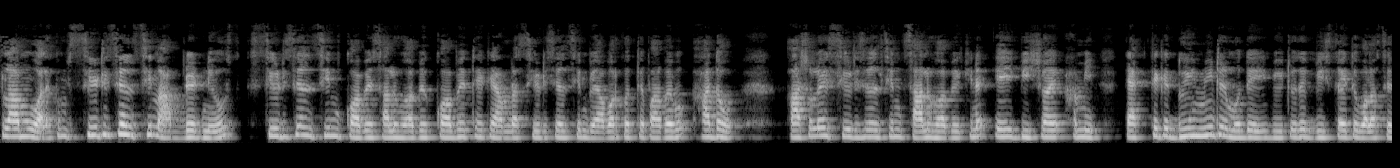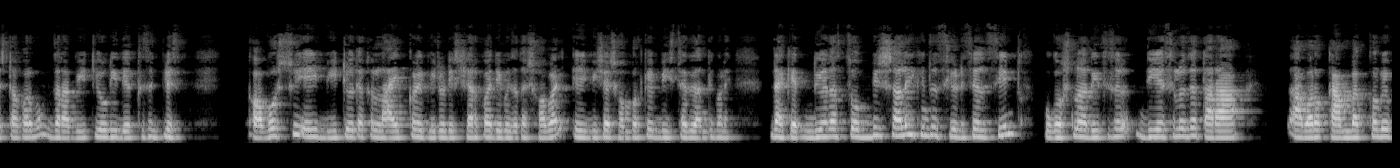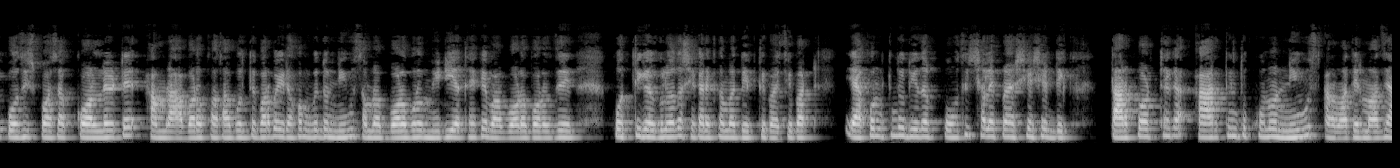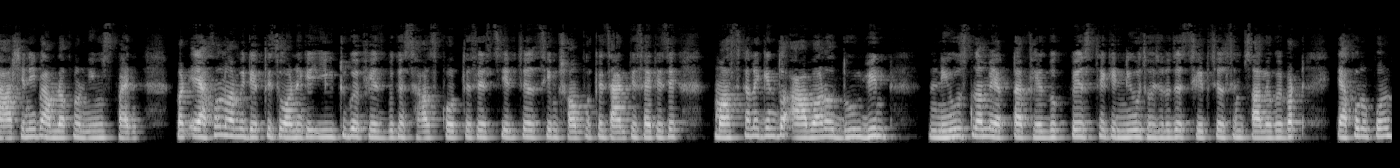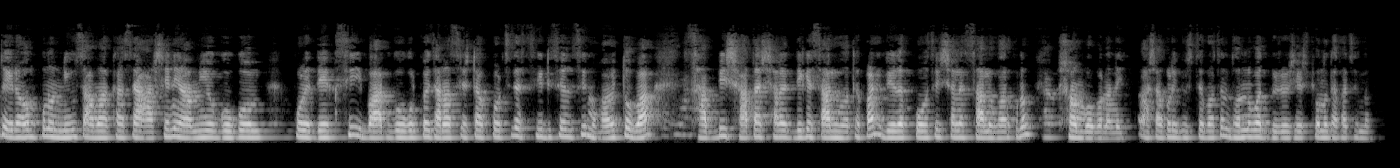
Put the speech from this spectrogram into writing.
আসসালামু আলাইকুম। Citycell SIM update news Citycell SIM কবে চালু হবে? কবে থেকে আমরা সিটিসেল সিম ব্যবহার করতে পারব এবং আদৌ আসলে সিটিসেল সিম চালু হবে কিনা? এই বিষয়ে আমি এক থেকে দুই মিনিটের মধ্যে এই ভিডিওতে বিস্তারিত বলার চেষ্টা করব। যারা ভিডিওটি দেখতেছেন প্লিজ অবশ্যই এই ভিডিওতে একটা লাইক করে ভিডিওটি শেয়ার করে দেবেন যাতে সবাই এই বিষয় সম্পর্কে বিস্তারিত জানতে পারে। দেখেন, দুই হাজার চব্বিশ সালেই কিন্তু সিটিসেল সিম ঘোষণা দিতেছে, দিয়েছিল যে তারা আবারও কামব্যাক করবে, পঁচিশ পয়সা কল রেটে আমরা আবারও কথা বলতে পারব। এরকম কিন্তু নিউজ আমরা বড় বড় মিডিয়া থেকে বা বড় বড় যে পত্রিকাগুলো আছে, সেখানে কিন্তু আমরা দেখতে পাইছি বাট এখন কিন্তু দুই পঁচিশ সালে প্রায় শেষের দিক। তারপর থেকে আর কিন্তু কোনো নিউজ আমাদের মাঝে আসেনি বা আমরা কোনো নিউজ পাইনি। বাট এখন আমি দেখতেছি অনেকে ইউটিউবে ফেসবুকে সার্চ করতেছে সিম সম্পর্কে জানতে চাইতেছে। মাঝখানে কিন্তু আবারও দূরবীন নিউজ নামে একটা ফেসবুক পেজ থেকে নিউজ হয়েছিল যে সিরিয়াল সিম চালু হবে। বাট এখনও পর্যন্ত এরকম কোনো নিউজ আমার কাছে আসেনি। আমিও গুগল করে দেখছি বা গুগল করে জানার চেষ্টা করছি যে সিটিসেল সিম হয়তো বা ছাব্বিশ, সাতাশ সালের দিকে চালু হতে পারে। দুই হাজার পঁচিশ সালে চালু হওয়ার কোনো সম্ভাবনা নেই। আশা করি বুঝতে পারছেন। ধন্যবাদ। ভিডিও শেষ পর্যন্ত দেখার জন্য।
